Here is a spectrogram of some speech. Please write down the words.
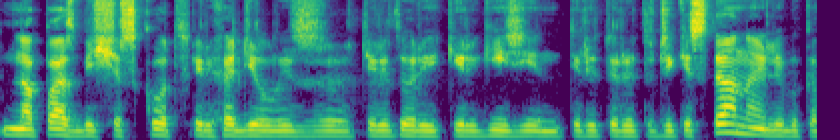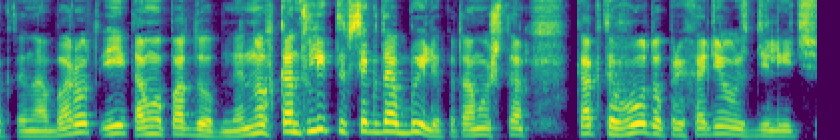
на пастбище скот переходил из территории Киргизии на территорию Таджикистана, либо как-то наоборот, и тому подобное. Но конфликты всегда были, потому что как-то воду приходилось делить.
